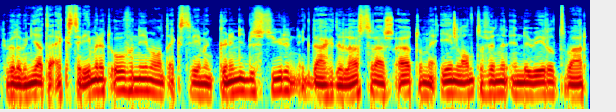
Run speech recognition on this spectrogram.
willen we niet dat de extremen het overnemen, want extremen kunnen niet besturen. Ik daag de luisteraars uit om met één land te vinden in de wereld waar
